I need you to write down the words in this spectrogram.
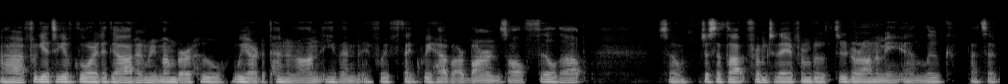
uh, forget to give glory to God and remember who we are dependent on, even if we think we have our barns all filled up. So, just a thought from today from both Deuteronomy and Luke. That's it.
